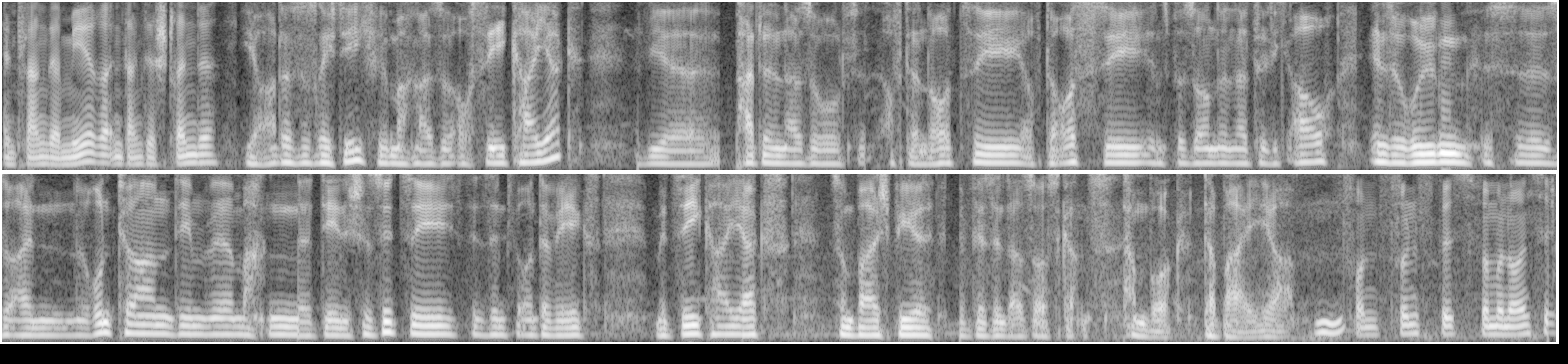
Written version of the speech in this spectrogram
entlang der Meere, entlang der Strände. Ja, das ist richtig. Wir machen also auch Seekajak. Wir paddeln also auf der Nordsee, auf der Ostsee insbesondere natürlich auch. Insel Rügen ist äh, so ein Rundturn, den wir machen. Dänische Südsee sind wir unterwegs mit Seekajaks zum Beispiel. Wir sind also aus ganz Hamburg dabei, ja. Von 5 bis 95?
